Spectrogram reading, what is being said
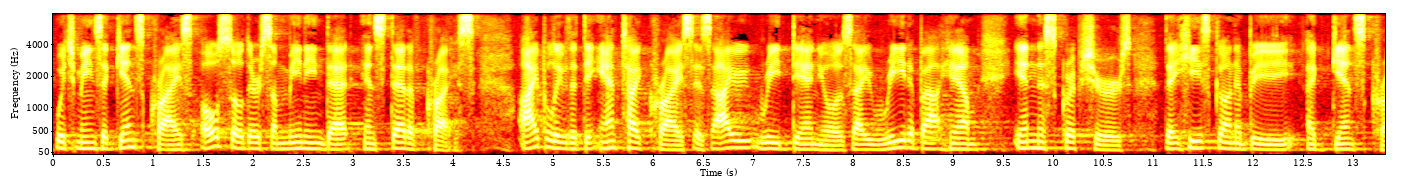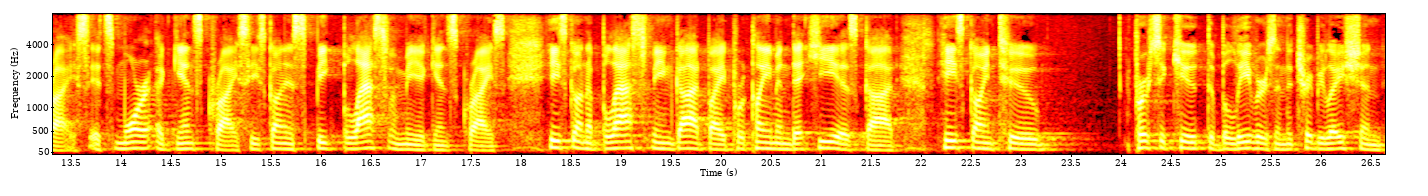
which means against Christ. Also, there's some meaning that instead of Christ. I believe that the Antichrist, as I read Daniel, as I read about him in the scriptures, that he's going to be against Christ. It's more against Christ. He's going to speak blasphemy against Christ. He's going to blaspheme God by proclaiming that he is God. He's going to persecute the believers in the tribulation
